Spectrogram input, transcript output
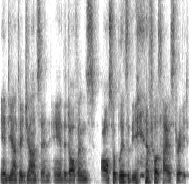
and Diontae Johnson. And the Dolphins also blitz at the NFL's highest rate.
